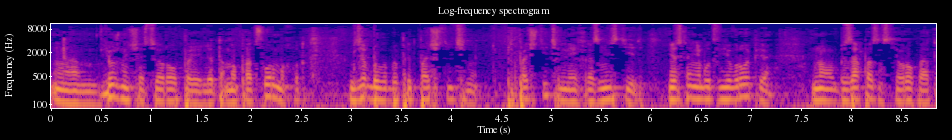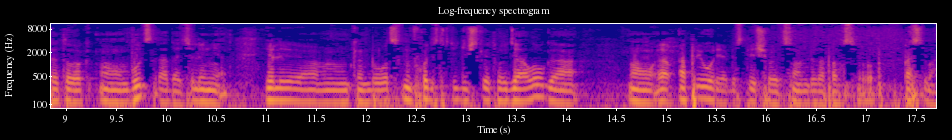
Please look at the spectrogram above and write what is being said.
э, в южной части Европы или там на платформах. Вот, где было бы предпочтительнее, предпочтительнее их разместить? Если они будут в Европе, но безопасность Европы от этого э, будет страдать или нет? Или э, как бы вот в ходе стратегического этого диалога ну, априори обеспечивается безопасность Европы. Спасибо.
